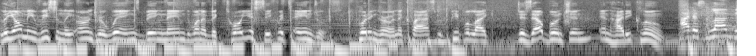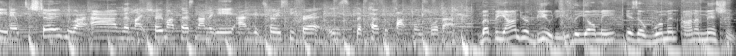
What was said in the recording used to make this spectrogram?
Leomie recently earned her wings being named one of Victoria's Secret's angels, putting her in a class with people like Gisele Bündchen and Heidi Klum. I just love being able to show who I am and like show my personality and Victoria's Secret is the perfect platform for that. But beyond her beauty, Leomie is a woman on a mission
